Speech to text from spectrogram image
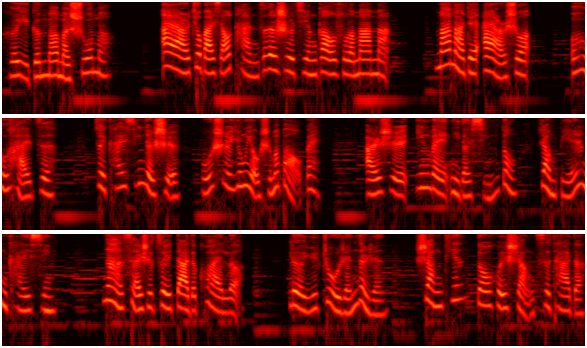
可以跟妈妈说吗？”艾尔就把小毯子的事情告诉了妈妈。妈妈对艾尔说：“哦，孩子，最开心的事不是拥有什么宝贝，而是因为你的行动让别人开心，那才是最大的快乐。乐于助人的人，上天都会赏赐他的。”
